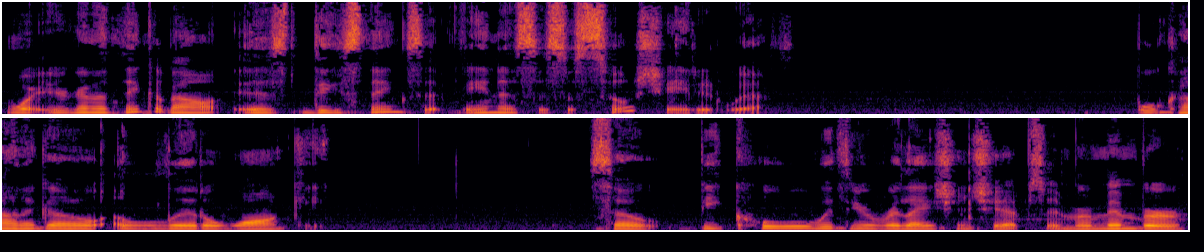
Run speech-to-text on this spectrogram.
what you're going to think about is these things that Venus is associated with will kind of go a little wonky. So be cool with your relationships and remember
